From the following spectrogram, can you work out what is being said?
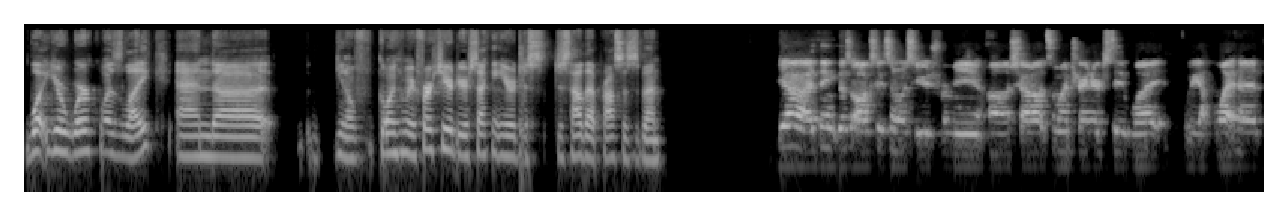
what your work was like, and uh, you know, going from your first year to your second year, just just how that process has been? Yeah, I think this off season was huge for me. Uh, shout out to my trainer Steve White. We got Whitehead.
